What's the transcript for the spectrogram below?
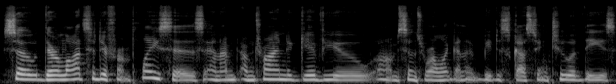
so there are lots of different places, and I'm, I'm trying to give you, um, since we're only going to be discussing two of these,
